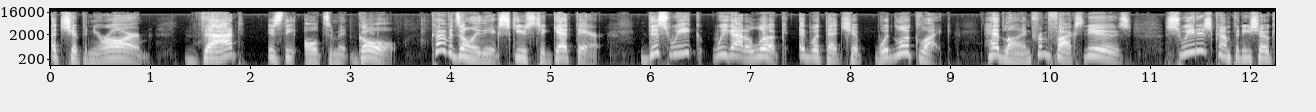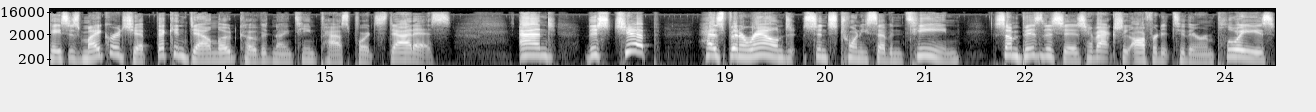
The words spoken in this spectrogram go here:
a chip in your arm. That is the ultimate goal. COVID's only the excuse to get there. This week, we got a look at what that chip would look like. Headline from Fox News Swedish company showcases microchip that can download COVID 19 passport status. And this chip has been around since 2017. Some businesses have actually offered it to their employees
